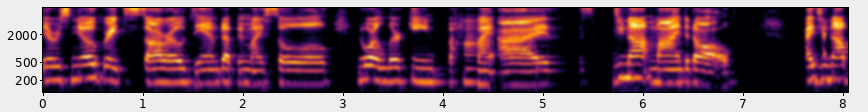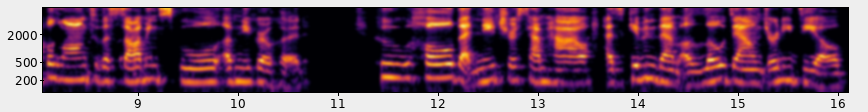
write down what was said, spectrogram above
There is no great sorrow dammed up in my soul, nor lurking behind my eyes. I do not mind at all. I do not belong to the sobbing school of Negrohood who hold that nature somehow has given them a low down, dirty deal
